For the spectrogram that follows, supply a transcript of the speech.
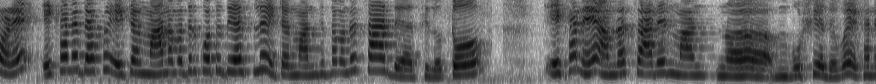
পরে এখানে দেখো, এটার মান আমাদের কত দেওয়া ছিল? এটার মান কিন্তু আমাদের চার দেওয়া ছিল। তো এখানে আমরা চারের মান বসিয়ে দেবো। এখানে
